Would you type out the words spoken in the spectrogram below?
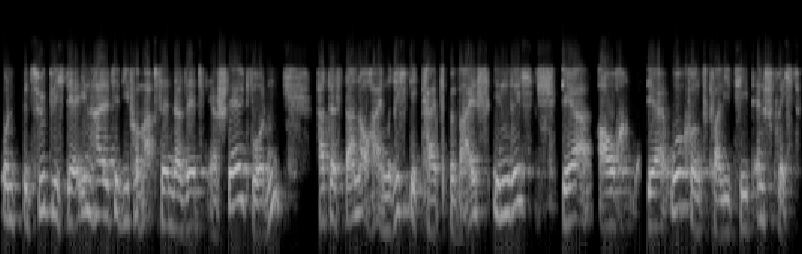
und bezüglich der Inhalte, die vom Absender selbst erstellt wurden, hat es dann auch einen Richtigkeitsbeweis in sich, der auch der Urkundsqualität entspricht.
